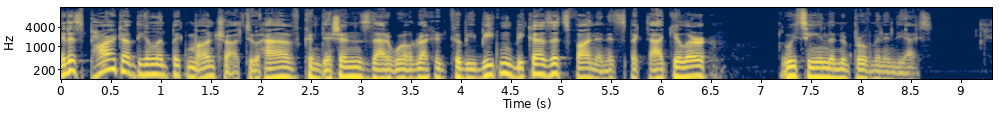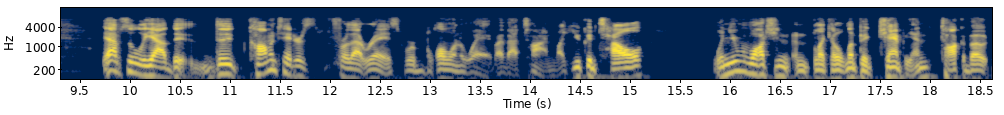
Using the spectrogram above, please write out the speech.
it is part of the Olympic mantra to have conditions that a world record could be beaten because it's fun and it's spectacular. We've seen an improvement in the ice. Yeah, absolutely. Yeah, the the commentators for that race were blown away by that time. Like you could tell when you're watching uh, like an Olympic champion talk about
